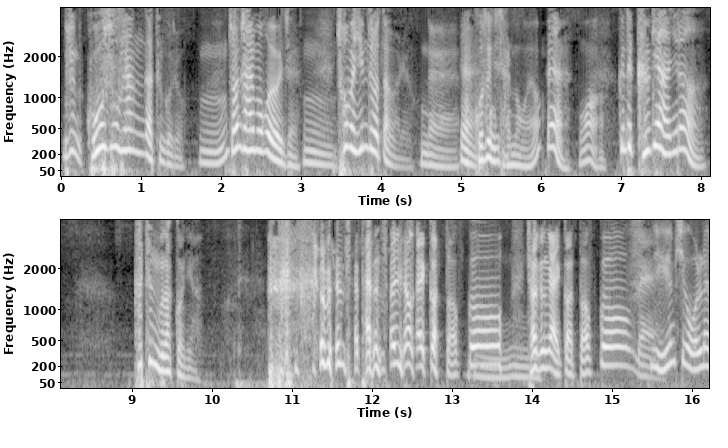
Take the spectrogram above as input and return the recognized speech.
무슨 고수향 같은 거죠. 음, 전잘 먹어요, 이제. 음. 처음엔 힘들었단 말이에요. 네. 예. 아, 고수 이제 잘 먹어요? 예. 와. 근데 그게 아니라 같은 문화권이야. 그러면서 다른 설명할 것도 없고 음. 적응할 것도 없고 네. 근데 UMC가 원래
